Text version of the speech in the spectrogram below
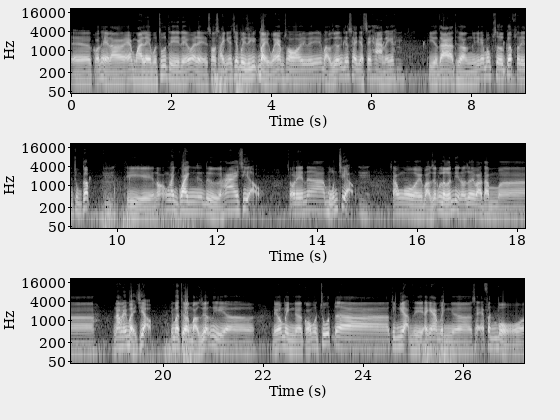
ờ, có thể là em ngoài lề một chút thì nếu mà để so sánh chiếc Basic X7 của em so với bảo dưỡng chiếc xe Nhật xe Hàn anh ơi Ừ. thì thật ra là thường những cái mốc sơ cấp cho đến trung cấp ừ. thì nó cũng loanh quanh từ 2 triệu cho đến à, 4 triệu Ừ. xong rồi bảo dưỡng lớn thì nó rơi vào tầm uh, 5 đến 7 triệu nhưng mà thường bảo dưỡng thì ờ, nếu mình ờ, có một chút ờ, kinh nghiệm thì anh em mình ờ, sẽ phân bổ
